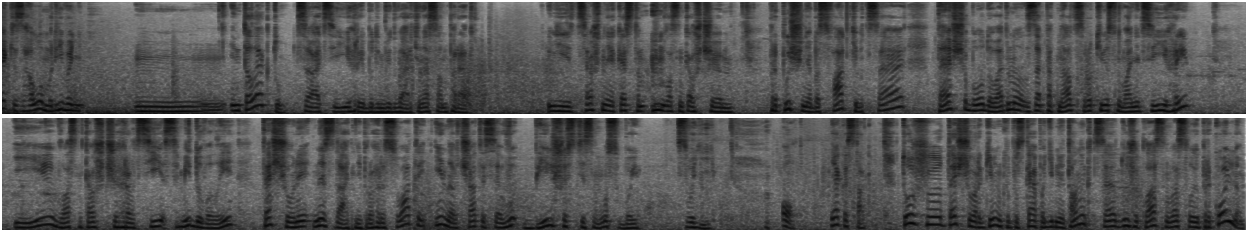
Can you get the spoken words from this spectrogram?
як і загалом рівень м- інтелекту цієї ігри, будемо відверті, насамперед. І це ж не якесь там, власне кажучи, припущення без фактів, це те, що було доведено за 15 років існування цієї гри. І, власне кажучи, гравці самі довели те, що вони не здатні прогресувати і навчатися в більшості, само собою, своїй. О, якось так. Тож, те, що Wargaming випускає подібний танк, це дуже класно, весело і прикольно.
